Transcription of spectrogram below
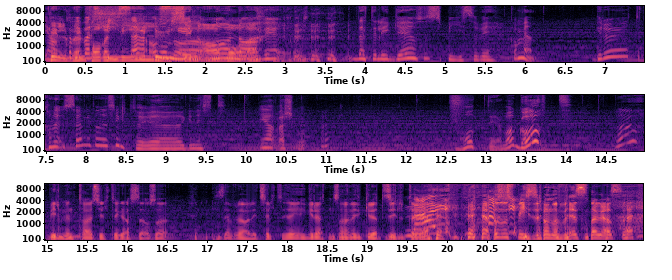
ja, kan vi bare får en spise? ny og så- lusing av Nå lar vi dette ligge, og så spiser vi. Kom igjen. Grøt Kan jeg se litt av det syltetøyet, Gnist? Ja, vær så god. Å, det var godt! Vilmund tar sylteglasset, og så istedenfor å ha litt sylte i grøten, så har han litt grøt i syltetøyet. og så spiser han opp resten av glasset.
